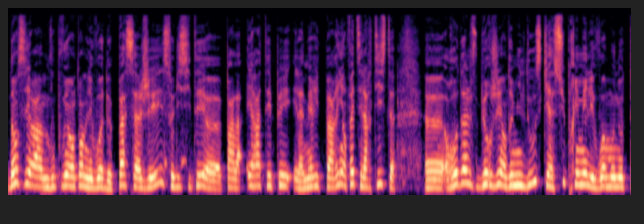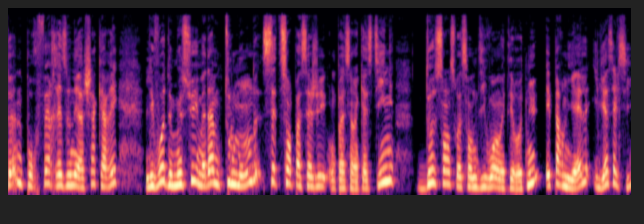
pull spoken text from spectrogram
Dans ces rames, vous pouvez entendre les voix de passagers sollicitées euh, par la RATP et la mairie de Paris. En fait, c'est l'artiste euh, Rodolphe Burger en 2012 qui a supprimé les voix monotones pour faire résonner à chaque arrêt les voix de monsieur et madame tout le monde. 700 passagers ont passé un casting, 270 voix ont été retenues et parmi elles, il y a celle-ci.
